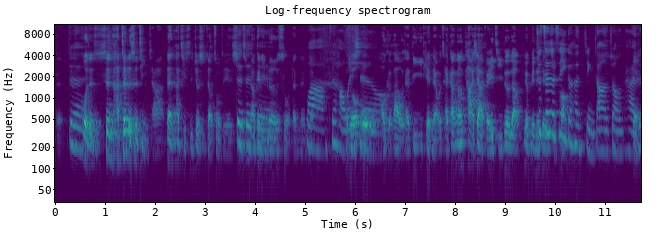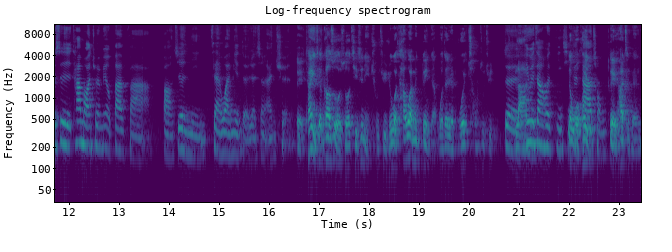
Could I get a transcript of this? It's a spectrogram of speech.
的，对，或者甚至他真的是警察，但他其实就是要做这些事情，对对要跟你勒索等等的。哇，这好危我说险哦，好哦！可怕！我才第一天呢，我才刚刚踏下飞机，就知道又变成这。真的是一个很紧张的状态，就是他们完全没有办法保证你在外面的人身安全。对他已经告诉我说，其实你出去，如果他外面对你，我的人不会冲出去。对，因为这样会引起更大冲突。对他只能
